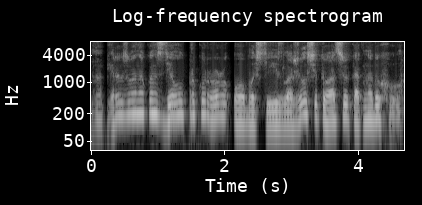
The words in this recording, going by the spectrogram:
Но первый звонок он сделал прокурору области и изложил ситуацию как на духу.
